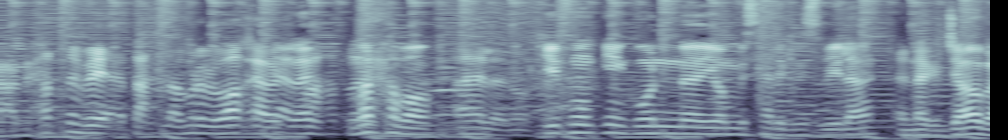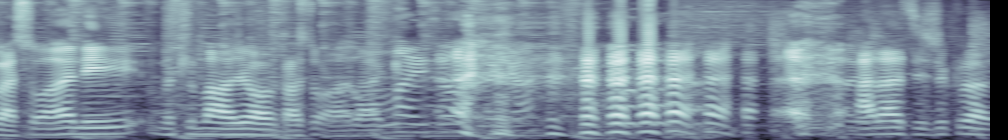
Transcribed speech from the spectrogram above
عم يحطني بي- تحت الأمر الواقع. مرحبا. أهلا كيف ممكن يكون يوم مثالي بالنسبة لك؟ إنك تجاوب على سؤالي مثل ما جاوبت على سؤالك. والله يسامحك على رأسي شكرا.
